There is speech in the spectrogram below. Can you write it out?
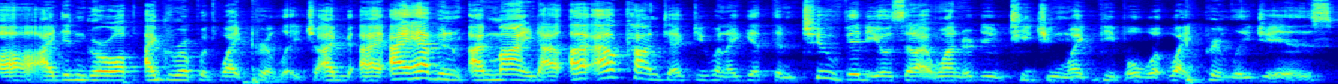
uh, I didn't grow up. I grew up with white privilege. I, I, I have in my mind. I'll, I'll contact you when I get them. Two videos that I want to do teaching white people what white privilege is,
